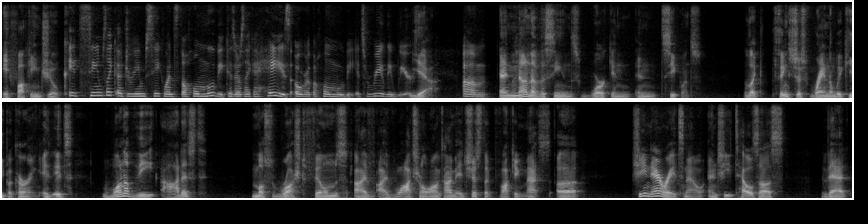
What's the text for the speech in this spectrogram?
a fucking joke. It seems like a dream sequence the whole movie because there's like a haze over the whole movie. It's really weird. yeah. Um. And none of the scenes work in in sequence. Like things just randomly keep occurring. It, it's one of the oddest, most rushed films I've I've watched in a long time. It's just a fucking mess. Uh, she narrates now, and she tells us that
